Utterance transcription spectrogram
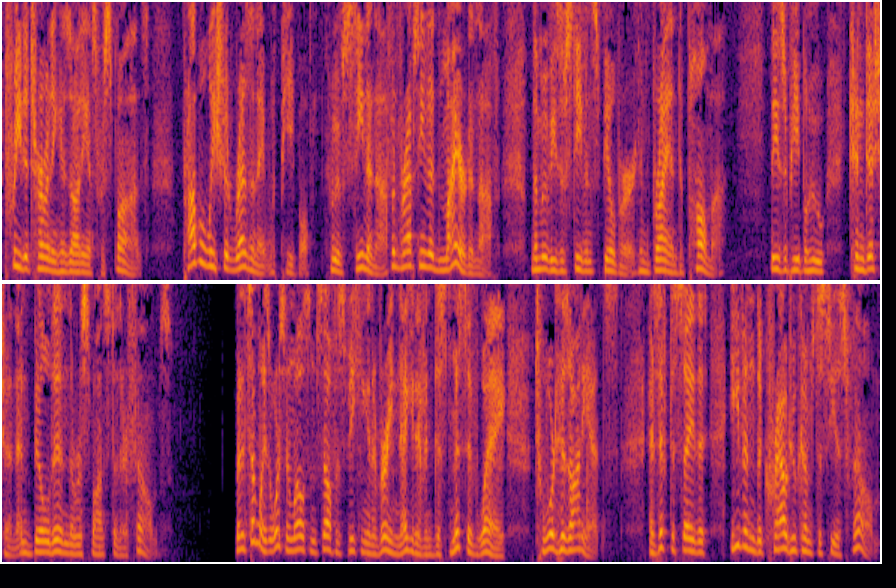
predetermining his audience response probably should resonate with people who have seen enough and perhaps even admired enough the movies of Steven Spielberg and Brian De Palma these are people who condition and build in the response to their films. But in some ways, Orson Welles himself is speaking in a very negative and dismissive way toward his audience, as if to say that even the crowd who comes to see his film,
